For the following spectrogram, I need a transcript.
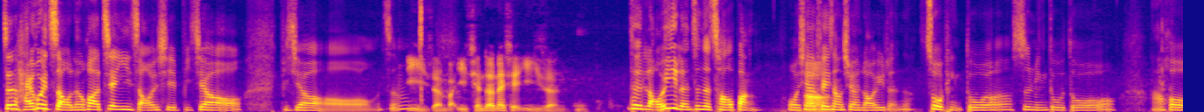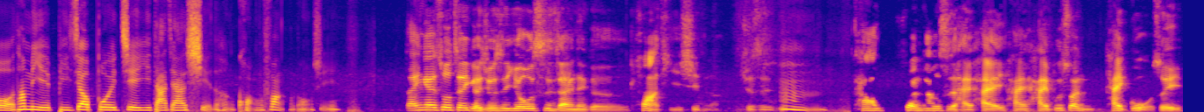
真的还会找人的话，建议找一些比较比较真艺人吧，以前的那些艺人，对，老艺人真的超棒，我现在非常喜欢老艺人的，作品多，知名度多，然后他们也比较不会介意大家写的很狂放的东西。但应该说，这个就是优势在那个话题性了，就是嗯，他算当时还还还还不算太过，所以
